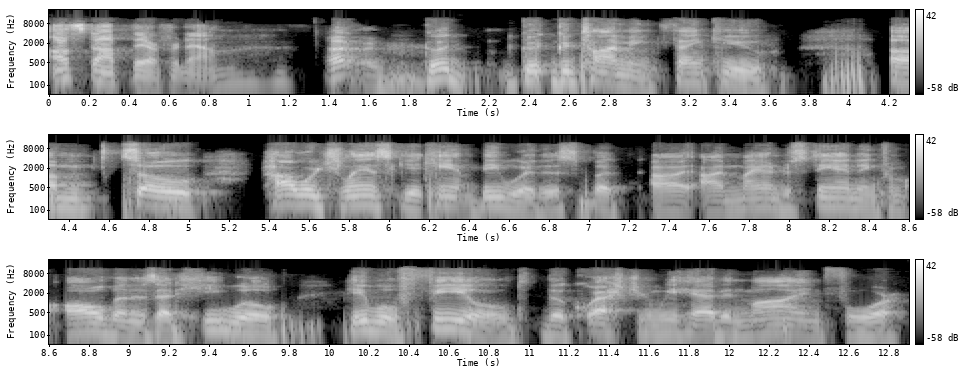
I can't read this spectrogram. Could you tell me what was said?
I'll stop there for now. Uh, good, good, good timing. Thank you. Um, so Howard Shelanski can't be with us, but uh, my understanding from Alden is that he will he will field the question we had in mind for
